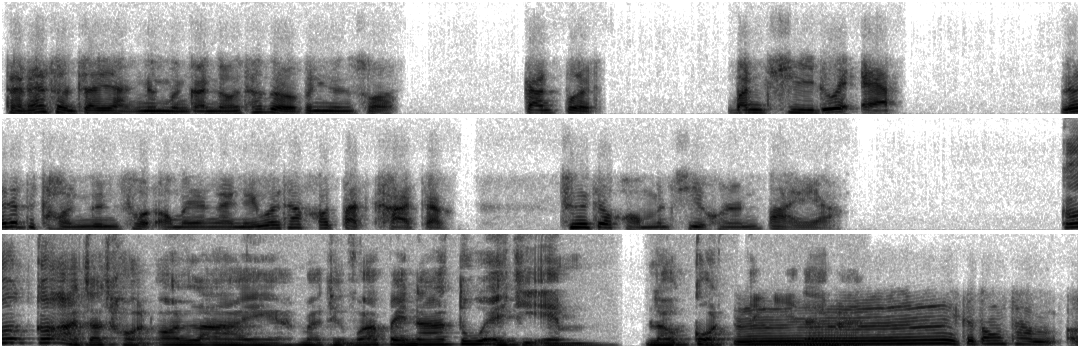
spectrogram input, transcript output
แต่น่าสนใจอย่างหนึ่งเหมือนกันเนอะถ้าเกิดว่าเป็นเงินสด การเปิดบัญชีด้วยแอป แล้วจะไปถอนเงินสดออกมายังไงในเมื่อถ้าเขาตัดขาดจาก ชื่อเจ้าของบัญชีคนนั้นไปอะ ก็ก็อาจจะถอนออนไลน์ไงหมายถึงว่าไปหน้าตู้ ATM แล้วกดอย่างนี้ได้ไหมอืมก็ต้องทำเอ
